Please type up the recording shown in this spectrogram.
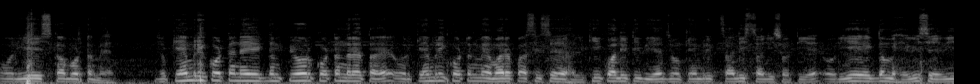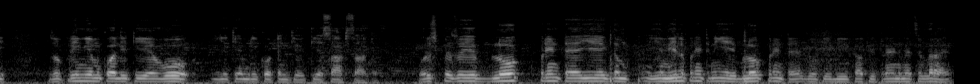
और ये इसका बॉटम है। जो कैमरी कॉटन है, एकदम प्योर कॉटन रहता है और कैमरी कॉटन में हमारे पास इसे हल्की क्वालिटी भी है, जो कैमरी चालीस चालीस होती है और ये एकदम हैवी से हैवी जो प्रीमियम क्वालिटी है, वो ये कैमरी कॉटन की होती है साठ साठ और उस पर जो ये ब्लॉक प्रिंट है, ये एकदम, ये मिल प्रिंट नहीं है, ये ब्लॉक प्रिंट है, जो कि अभी काफ़ी ट्रेंड में चल रहा है।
